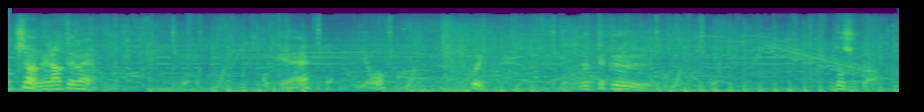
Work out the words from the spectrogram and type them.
っちは狙ってないや。オッケー？いいよ。ほい撃ってくどうしようか。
